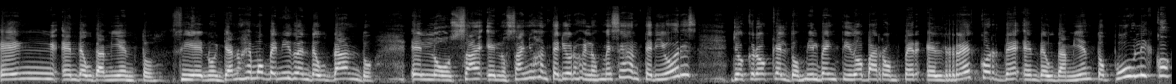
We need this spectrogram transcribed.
en endeudamiento. Si ya nos hemos venido endeudando en los, los años anteriores, en los meses anteriores, yo creo que el 2022 va a romper el récord de endeudamiento público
